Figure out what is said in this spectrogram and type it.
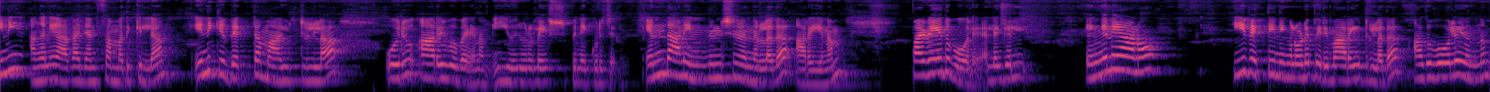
ഇനി അങ്ങനെ അങ്ങനെയാകാൻ ഞാൻ സമ്മതിക്കില്ല. എനിക്ക് വ്യക്തമായിട്ടുള്ള ഒരു അറിവ് വേണം ഈ ഒരു റിലേഷൻഷിപ്പിനെ കുറിച്ച്. എന്താണ് ഇന്റൻഷൻ എന്നുള്ളത് അറിയണം. പഴയതുപോലെ അല്ലെങ്കിൽ എങ്ങനെയാണോ ഈ വ്യക്തി നിങ്ങളോട് പെരുമാറിയിട്ടുള്ളത് അതുപോലെയൊന്നും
